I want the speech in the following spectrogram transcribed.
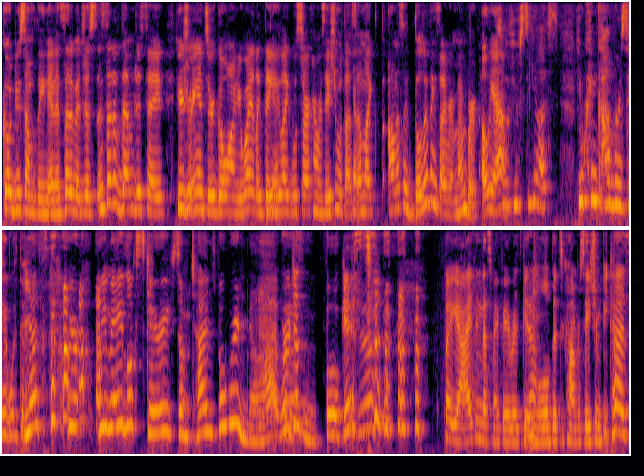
go do something, and instead of it just instead of them just saying, "Here's your answer, go on your way," like they Yeah. like will start a conversation with us, and like honestly, those are things that I remember. Oh, yeah. So if you see us, you can conversate with us. Yes, we're, we may look scary sometimes, but we're not. We're just focused. but yeah, I think that's my favorite, getting Yeah. little bits of conversation because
